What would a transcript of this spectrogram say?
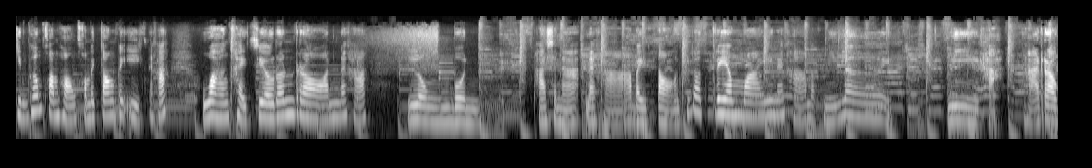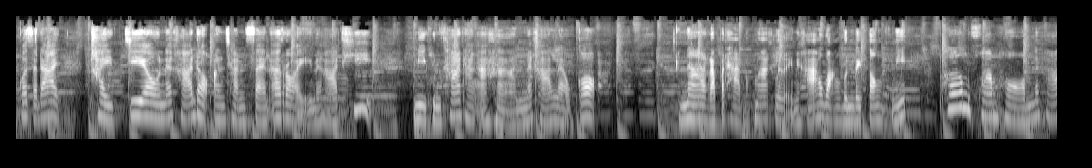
กินเพิ่มความหอมของใบตองไปอีกนะคะ วางไข่เจียวร้อนๆนะคะ ลงบนาชนะนะคะ ใบตองที่เราเตรียมไว้นะคะ แบบนี้เลย นี่ค่ะนะคะเราก็จะได้ไข่เจียวนะคะ ดอกอัญชันแสนอร่อยนะคะ ที่มีคุณค่าทางอาหารนะคะ แล้วก็น่ารับประทานมากๆเลยนะคะ วางบนใบตองแบบนี้ เพิ่มความหอมนะคะ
